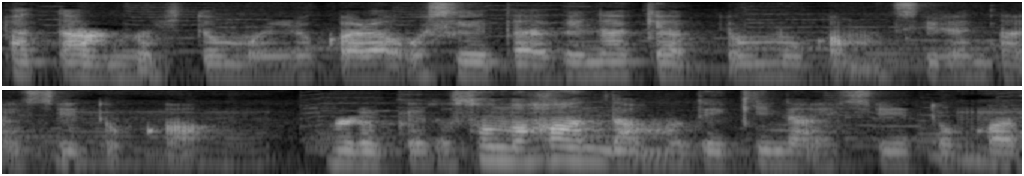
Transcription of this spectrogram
パターンの人もいるから教えてあげなきゃって思うかもしれないしとかあるけどその判断もできないしとかっ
